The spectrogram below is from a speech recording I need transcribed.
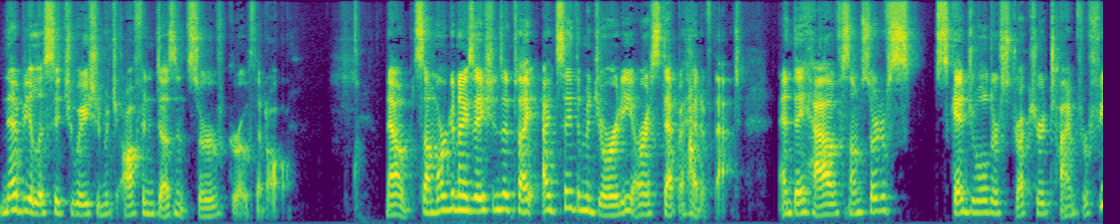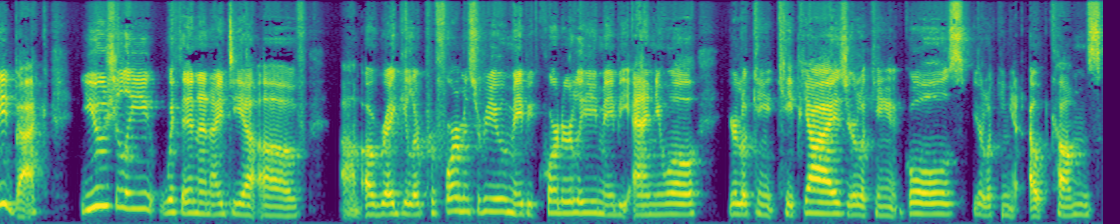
nebulous situation, which often doesn't serve growth at all. Now, some organizations, I'd say the majority, are a step ahead of that. And they have some sort of scheduled or structured time for feedback, usually within an idea of um, a regular performance review, maybe quarterly, maybe annual. You're looking at KPIs, you're looking at goals, you're looking at outcomes.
